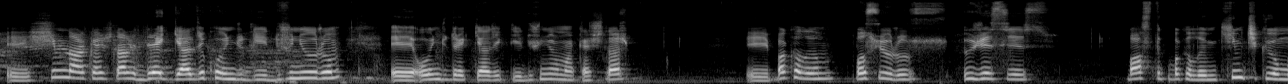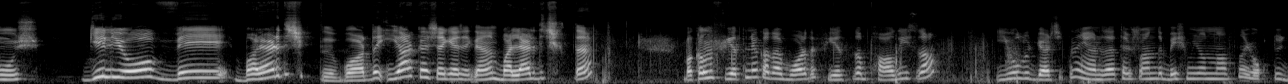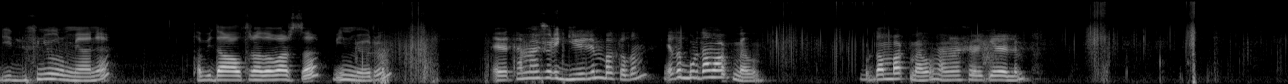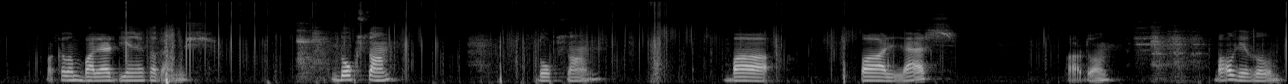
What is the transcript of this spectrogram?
Ee, şimdi arkadaşlar direkt gelecek oyuncu diye düşünüyorum. Ee, oyuncu direkt gelecek diye düşünüyorum arkadaşlar. Ee, bakalım basıyoruz. Ücretsiz. Bastık bakalım kim çıkıyormuş. Geliyor ve Balerdi çıktı. Bu arada iyi arkadaşlar gerçekten Balerdi çıktı. Bakalım fiyatı ne kadar bu arada. Fiyatı da pahalıysa iyi olur gerçekten. Yani zaten şu anda 5 milyonun altında yoktu diye düşünüyorum yani. Tabi daha altına da varsa bilmiyorum. Evet hemen şöyle girelim bakalım. Ya da buradan bakmayalım. Buradan bakmayalım. Hemen şöyle girelim. Bakalım baler diye ne kadarmış. 90 90 ba baller pardon bal yazalım.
